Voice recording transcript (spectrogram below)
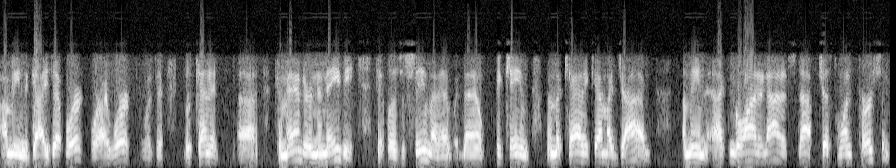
I mean, the guys at work where I worked was a lieutenant uh, commander in the Navy. It was a seaman. It then became a mechanic at my job. I mean, I can go on and on. It's not just one person.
